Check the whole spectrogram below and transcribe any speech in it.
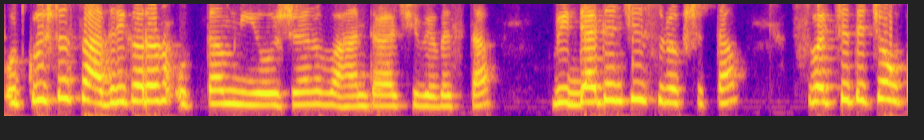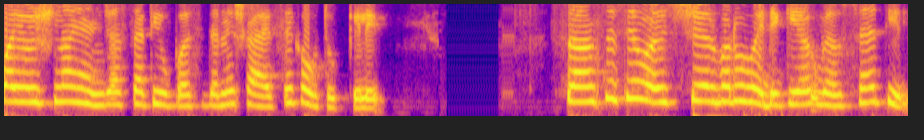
उत्कृष्ट सादरीकरण उत्तम नियोजन वाहनतळाची व्यवस्था विद्यार्थ्यांची सुरक्षितता स्वच्छतेच्या उपाययोजना यांच्यासाठी उपस्थितांनी शाळेचे कौतुक केले. संस्थेचे व्हाईस चेअरमन व वैद्यकीय व्यवसायातील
